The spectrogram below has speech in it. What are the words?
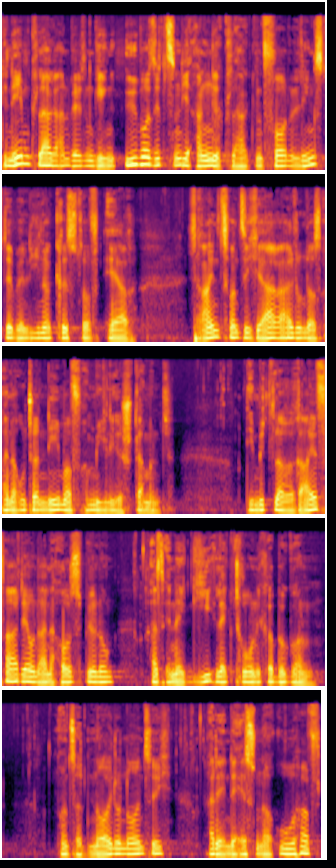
Die Nebenklageanwälten gegenüber sitzen die Angeklagten. Vorne links der Berliner Christoph R., 23 Jahre alt und aus einer Unternehmerfamilie stammend. Die mittlere Reife hat er und eine Ausbildung als Energieelektroniker begonnen. 1999 hat er in der Essener U-Haft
